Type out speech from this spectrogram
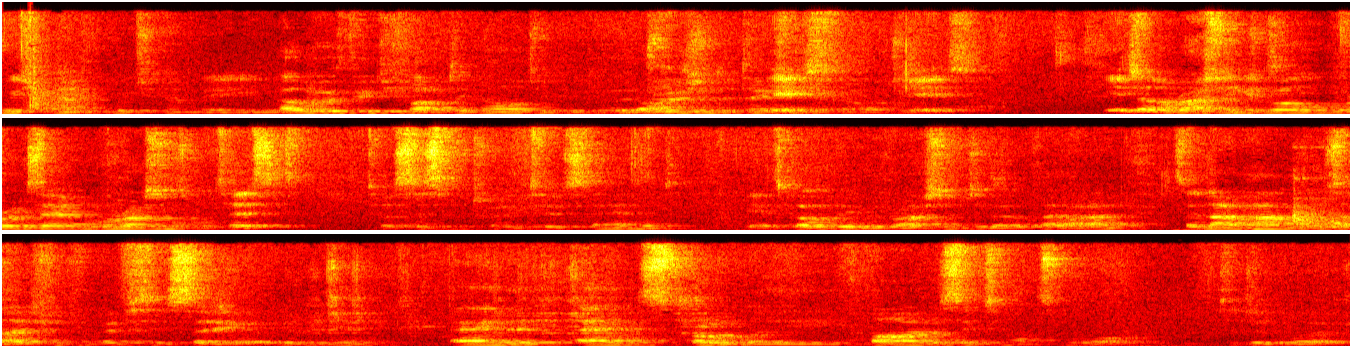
which, com- which company are you? Oh, we were Future Fiber Technology, we do Right. intrusion detection Yes. technology. Yes. yes. So the I think Russians, it's- well, for example, the Russians will test to a CISPR 22 standard. Yeah, it's got to be with Russians, you've got to pay home. So no harmonisation from FCC. And it adds probably five or six months more to do work.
